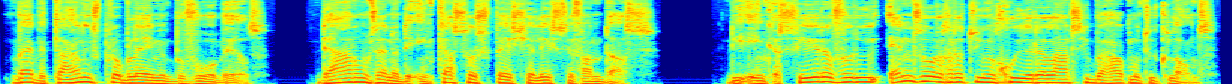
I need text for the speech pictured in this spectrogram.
Bij betalingsproblemen bijvoorbeeld. Daarom zijn er de incassospecialisten van DAS. Die incasseren voor u en zorgen dat u een goede relatie behoudt met uw klant.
